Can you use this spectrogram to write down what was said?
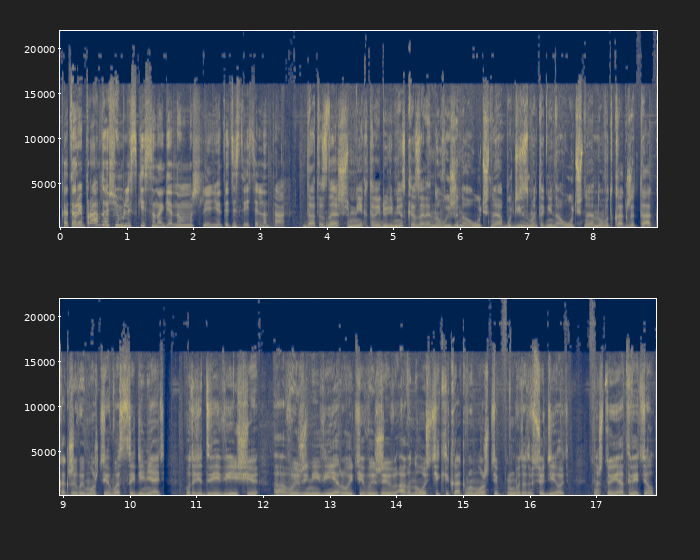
которые, правда, очень близки саногенному мышлению. Это действительно так. Да, ты знаешь, некоторые люди мне сказали, но вы же научные, а буддизм это не научное. Но вот как же так? Как же вы можете воссоединять вот эти две вещи? А вы же не веруете, вы же агностики. Как вы можете вот это все делать? На что я ответил,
